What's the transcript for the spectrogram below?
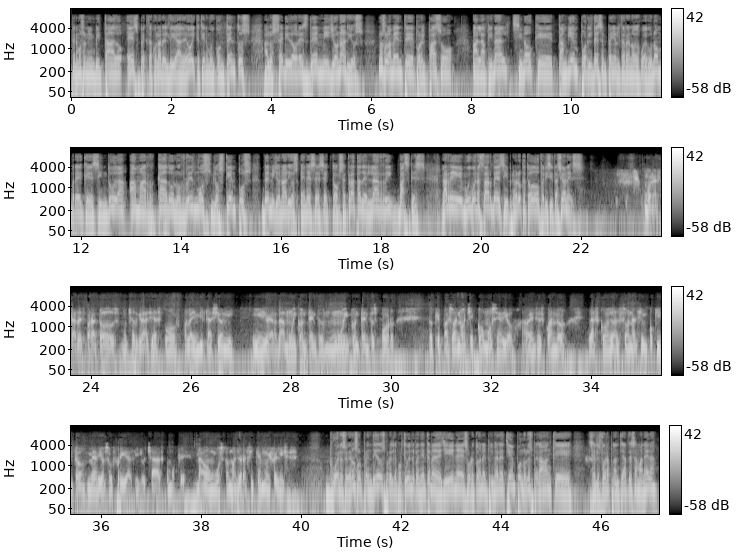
Tenemos un invitado espectacular el día de hoy que tiene muy contentos a los seguidores de Millonarios, no solamente por el paso a la final, sino que también por el desempeño en el terreno de juego. Un hombre que sin duda ha marcado los ritmos, los tiempos de Millonarios en ese sector. Se trata de Larry Vázquez. Larry, muy buenas tardes y primero que todo, felicitaciones. Buenas tardes para todos. Muchas gracias por, por la invitación y y de verdad muy contentos, muy contentos por lo que pasó anoche, cómo se dio. A veces cuando las cosas son así un poquito medio sufridas y luchadas, como que da un gusto mayor, así que muy felices. Bueno, se vieron sorprendidos por el Deportivo Independiente Medellín, eh, sobre todo en el primer tiempo, ¿no lo esperaban que se les fuera a plantear de esa manera?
